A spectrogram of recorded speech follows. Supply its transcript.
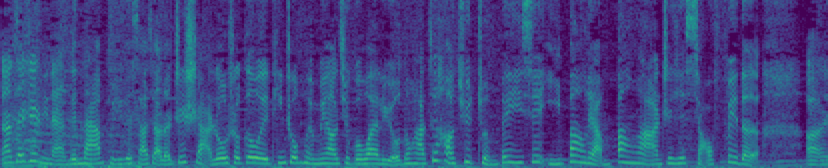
那在这里呢，跟大家普一个小小的知识啊，如果说各位听众朋友们要去国外旅游的话，最好去准备一些一磅两磅啊这些小费的，呃，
